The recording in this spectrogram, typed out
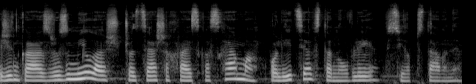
жінка зрозуміла, що це шахрайська схема. Поліція встановлює всі обставини.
